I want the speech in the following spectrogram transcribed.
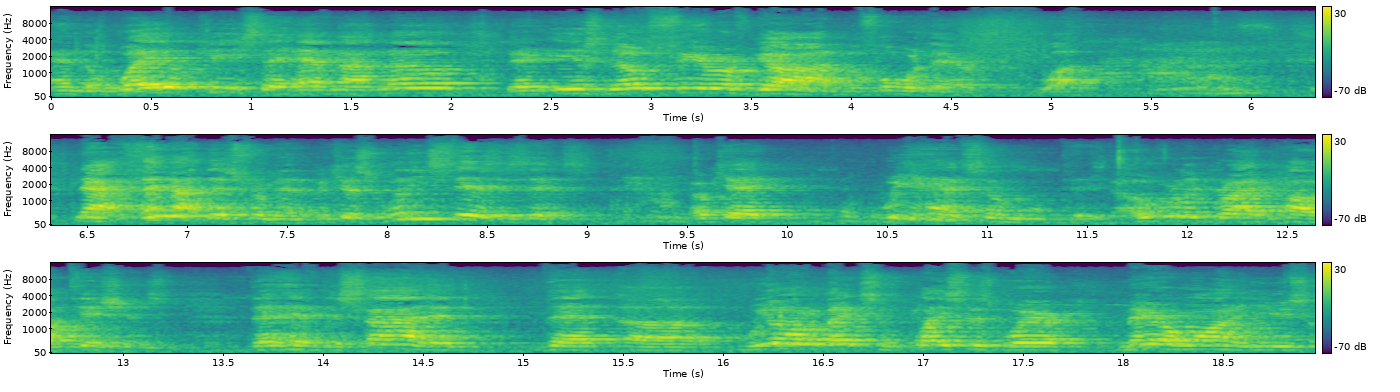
and the way of peace they have not known. There is no fear of God before their what? Now, think about this for a minute, because what he says is this. Okay, we had some overly bright politicians that have decided that uh, we ought to make some places where marijuana use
